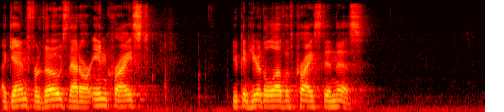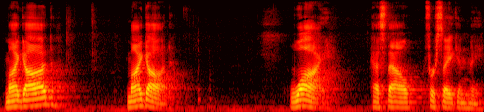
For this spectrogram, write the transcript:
again, for those that are in Christ, you can hear the love of Christ in this. My God, my God, why hast thou forsaken me?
